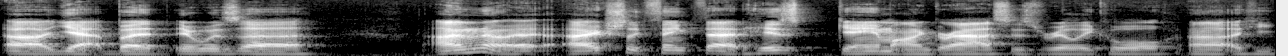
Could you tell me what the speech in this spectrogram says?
Uh, yeah, but it was uh, I don't know. I, I actually think that his game on grass is really cool. Uh, he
